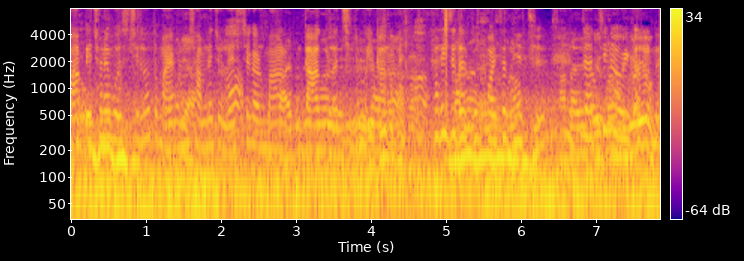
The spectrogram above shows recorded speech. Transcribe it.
মা পেছনে বসছিল তো মা এখন সামনে চলে এসছে কারণ মা গা গোলাচ্ছিল ওই কারণে। আর এই যে দেখো পয়সা দিয়েছে। যাচ্ছি না ওই কারণে।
